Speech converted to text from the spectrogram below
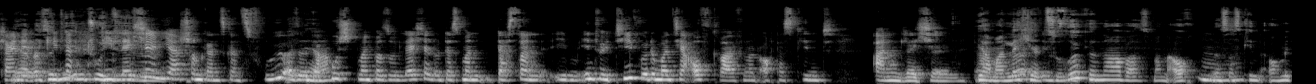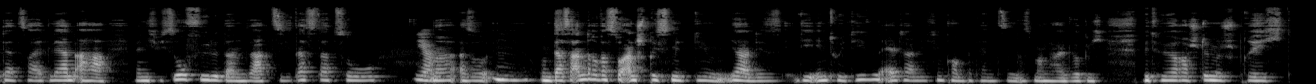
kleine Ja, Kinder, die die, lächeln ja schon ganz, ganz früh. Also Ja. da huscht manchmal so ein Lächeln und dass man das dann eben intuitiv würde man es ja aufgreifen und auch das Kind anlächeln. Ja, man ne? lächelt zurück, genau, was man auch, Mhm. dass das Kind auch mit der Zeit lernt, aha, wenn ich mich so fühle, dann sagt sie das dazu. Ja. Ne? Also, Mhm. und das andere, was du ansprichst mit dem, ja, dieses, die intuitiven elterlichen Kompetenzen, dass man halt wirklich mit höherer Stimme spricht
